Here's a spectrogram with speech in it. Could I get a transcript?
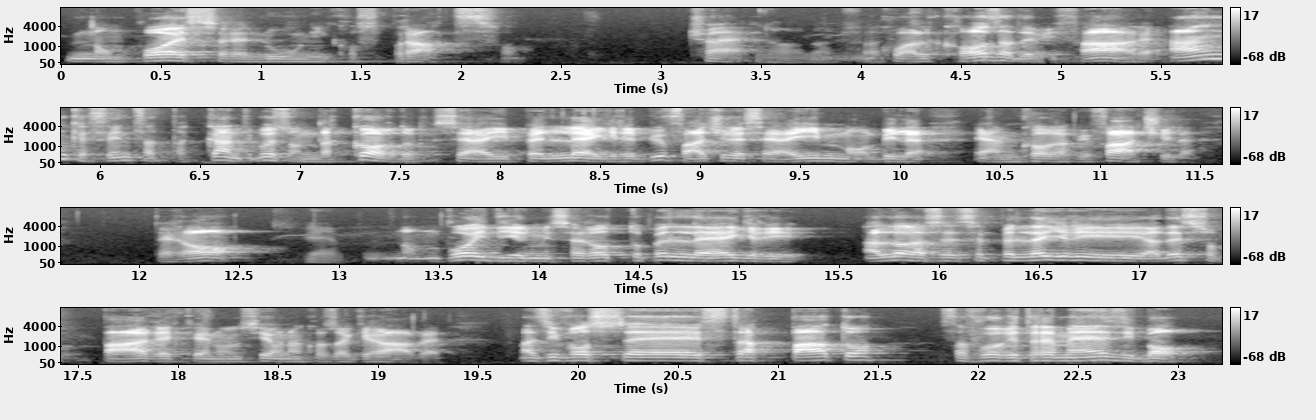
non può essere l'unico sprazzo. Cioè, No, no, qualcosa devi fare, anche senza attaccanti. Poi sono d'accordo che se hai Pellegri è più facile, se hai Immobile è ancora più facile. Però non puoi dirmi se è rotto Pellegri. Allora, se, se Pellegri adesso pare che non sia una cosa grave, ma si fosse strappato, sta fuori tre mesi, boh,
